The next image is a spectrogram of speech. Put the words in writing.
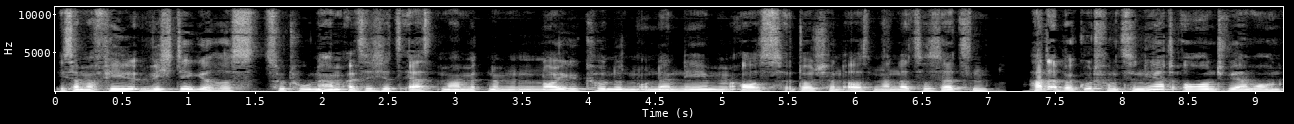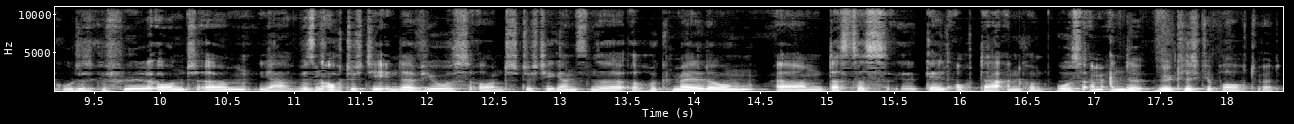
ich sag mal, viel Wichtigeres zu tun haben, als sich jetzt erstmal mit einem neu gegründeten Unternehmen aus Deutschland auseinanderzusetzen. Hat aber gut funktioniert und wir haben auch ein gutes Gefühl und ähm, ja, wissen auch durch die Interviews und durch die ganzen Rückmeldungen, ähm, dass das Geld auch da ankommt, wo es am Ende wirklich gebraucht wird.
